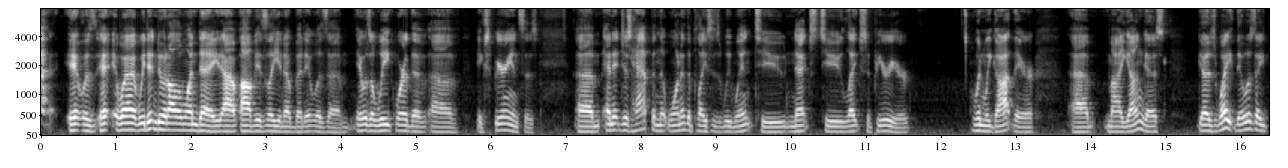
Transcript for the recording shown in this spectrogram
it was it, well, we didn't do it all in one day, uh, obviously, you know, but it was um, it was a week worth of, of experiences. Um, and it just happened that one of the places we went to next to Lake Superior, when we got there, uh, my youngest goes, "Wait, there was a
